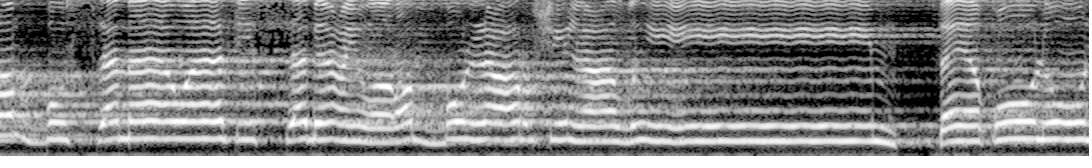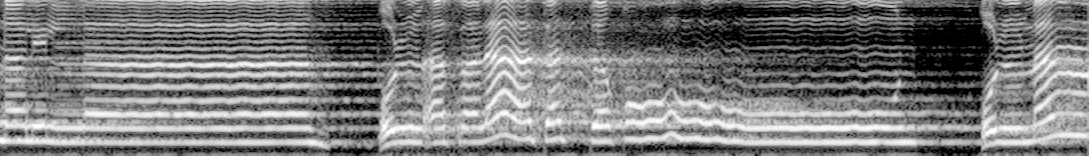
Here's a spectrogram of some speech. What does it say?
رب السماوات السبع ورب العرش العظيم سيقولون لله قل أفلا تتقون قل من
